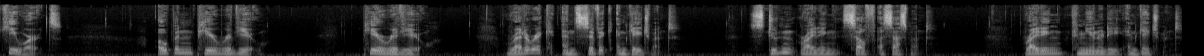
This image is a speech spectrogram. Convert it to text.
Keywords. Open peer review, peer review Rhetoric and Civic Engagement, Student Writing Self Assessment, Writing Community Engagement.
